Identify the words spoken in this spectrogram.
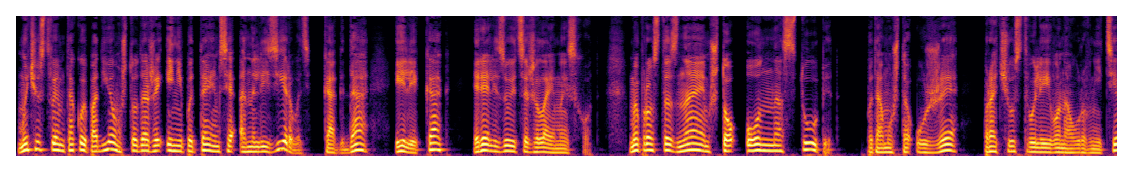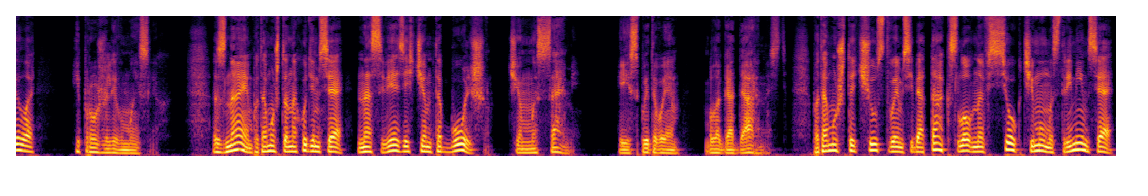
мы чувствуем такой подъем, что даже и не пытаемся анализировать, когда или как реализуется желаемый исход. Мы просто знаем, что он наступит, потому что уже прочувствовали его на уровне тела и прожили в мыслях. Знаем, потому что находимся на связи с чем-то большим, чем мы сами, и испытываем благодарность, потому что чувствуем себя так, словно все, к чему мы стремимся,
